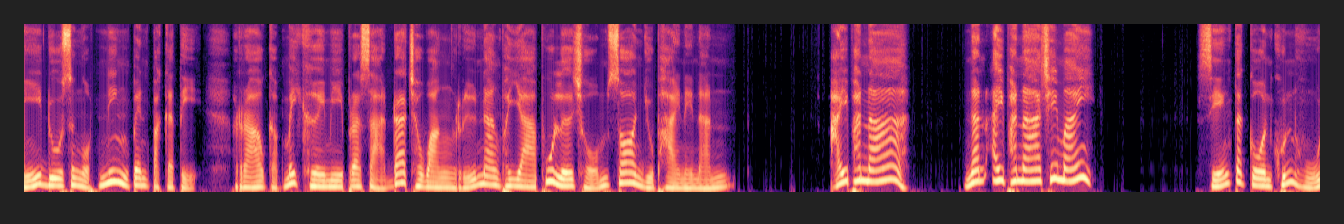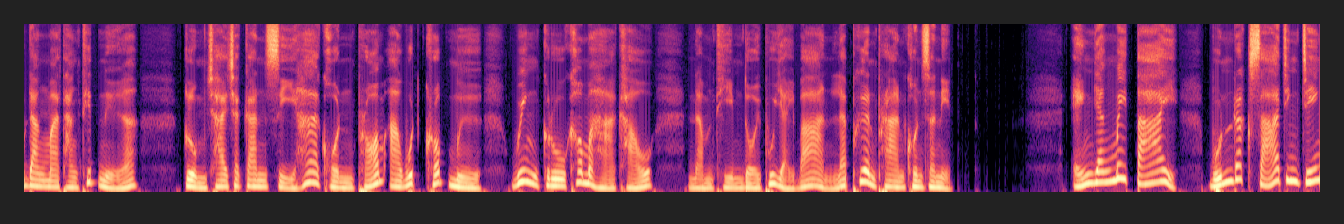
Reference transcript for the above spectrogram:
นี้ดูสงบนิ่งเป็นปกติ ราวกับไม่เคยมีปราสาทราชวังหรือนางพญาผู้เลอโฉมซ่อนอยู่ภายในนั้น ไอพนา นั่นไอพนาใช่ไหม เสียงตะโกนคุ้นหูดังมาทางทิศเหนือ กลุ่มชายชะกันสี่ห้าคนพร้อมอาวุธครบมือ วิ่งกรูเข้ามาหาเขานำทีมโดยผู้ใหญ่บ้านและเพื่อนพรานคนสนิท เอ็งยังไม่ตาย บุญรักษาจริง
